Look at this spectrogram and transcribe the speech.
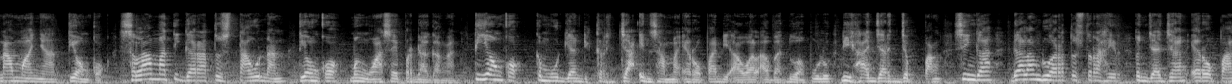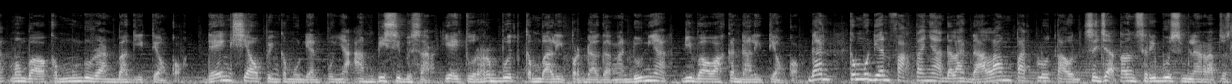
namanya Tiongkok. Selama 300 tahunan Tiongkok menguasai perdagangan. Tiongkok kemudian dikerjain sama Eropa di awal abad 20, dihajar Jepang sehingga dalam 200 terakhir penjajahan Eropa membawa kemunduran bagi Tiongkok. Deng Xiaoping kemudian punya ambisi besar, yaitu rebut kembali perdagangan dunia di bawah kendali Tiongkok. Dan kemudian faktanya adalah dalam 40 tahun, sejak tahun 1989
